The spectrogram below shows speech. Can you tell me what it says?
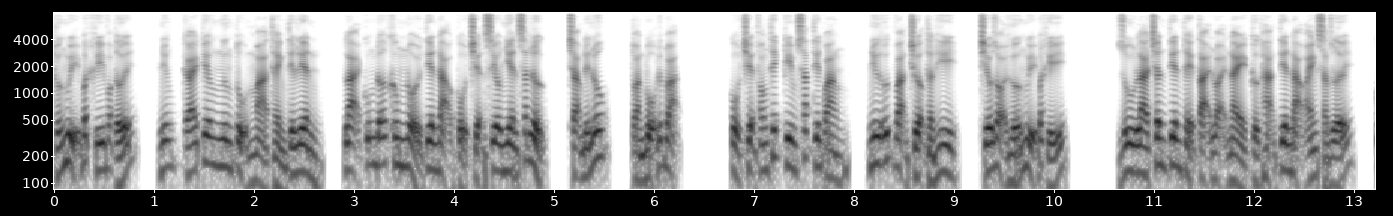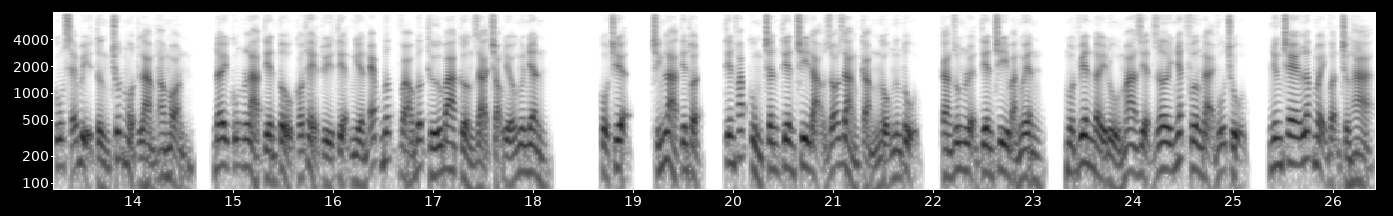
hướng ngụy bất khí vào tới, những cái kiêng ngưng tụ mà thành tiên liên, lại cũng đỡ không nổi tiên đạo cổ truyện siêu nhiên sát lực, chạm đến lúc toàn bộ đứt đoạn cổ truyện phóng thích kim sắc tiên quang, như ước vạn trượng thần hy, chiếu dọi hướng ngụy bất khí. Dù là chân tiên thể tại loại này cực hạn tiên đạo ánh sáng dưới, cũng sẽ bị từng chút một làm ham mòn, đây cũng là tiên tổ có thể tùy tiện nghiền ép bước vào bước thứ ba cường giả trọng yếu nguyên nhân. Cổ truyện chính là tiên thuật, tiên pháp cùng chân tiên tri đạo rõ ràng cảm ngộ ngưng tụ, càng dung luyện tiên tri bản nguyên, một viên đầy đủ ma diệt rơi nhất phương đại vũ trụ, nhưng che lấp mệnh vận trường hà,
